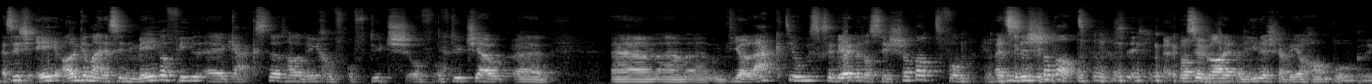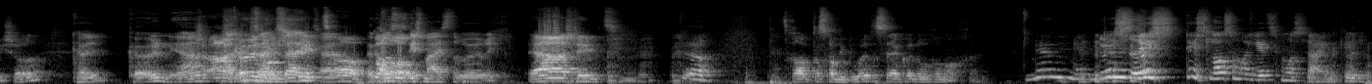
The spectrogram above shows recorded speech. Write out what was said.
es ist eh allgemein, es sind mega viele äh, Gags dort halt wirklich auf, auf Deutsch, auf, auf Deutsch auch ähm, ähm, ähm, ähm, Dialekt ja ausgesehen, wie eben das Sischerbad vom, äh, das Sischerbad. Was ja gar nicht Berlin ist, glaube ich eher Hamburger ist, oder? Köln. Köln, ja. Ah, Köln, stimmt. Ja. Ah, Hamburg das, ist Meister Röhrig. Ja, stimmt. Ja. Das kann, das kann mein Bruder sehr gut nachmachen. Nein, nein, das, das, das lassen wir jetzt mal sein, gell?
